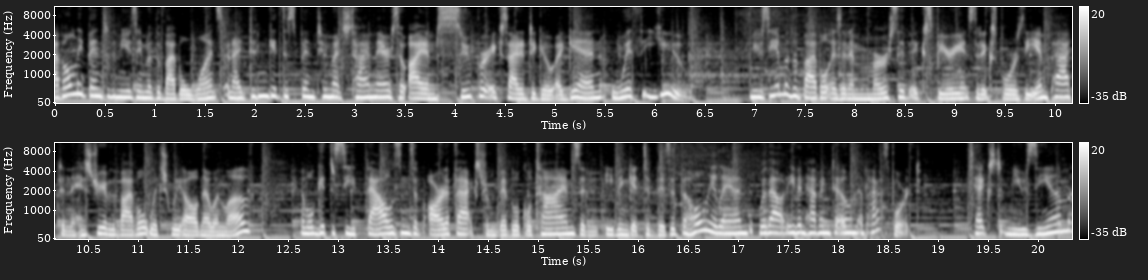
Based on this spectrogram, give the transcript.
I've only been to the Museum of the Bible once and I didn't get to spend too much time there, so I am super excited to go again with you. Museum of the Bible is an immersive experience that explores the impact and the history of the Bible, which we all know and love. And we'll get to see thousands of artifacts from biblical times and even get to visit the Holy Land without even having to own a passport. Text museum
